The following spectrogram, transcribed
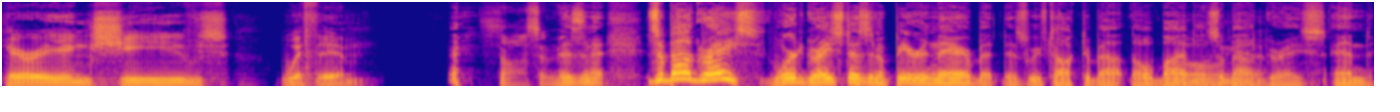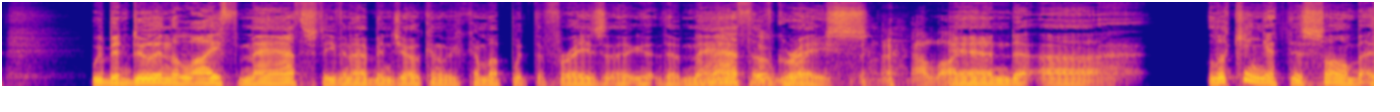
carrying sheaves with them. It's awesome, isn't it? It's about grace. The word grace doesn't appear in there, but as we've talked about, the whole Bible is Oh, about yeah. grace. And we've been doing the life math. Steve and I have been joking. We've come up with the phrase, uh, the, math, of, grace. I like it. and uh, looking at this psalm, uh,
